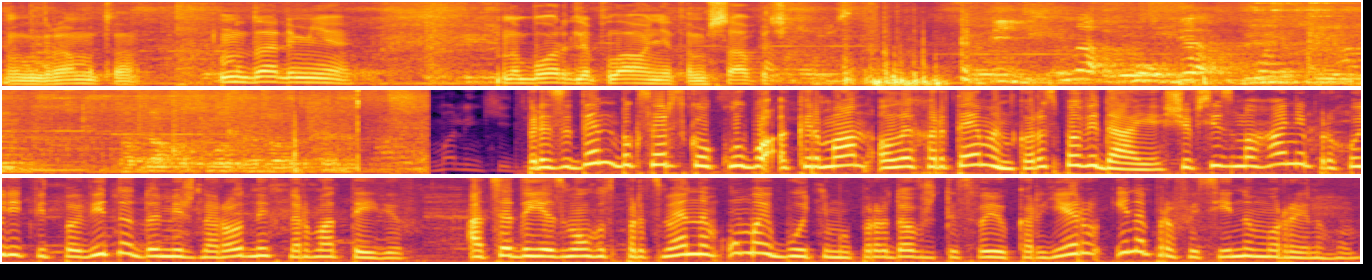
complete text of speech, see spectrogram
Вот грамота. Ну, дали мне набор для плавания, там, шапочки. Президент боксерського клубу Акерман Олег Артеменко розповідає, що всі змагання проходять відповідно до міжнародних нормативів. А це дає змогу спортсменам у майбутньому продовжити свою кар'єру і на професійному рингу.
